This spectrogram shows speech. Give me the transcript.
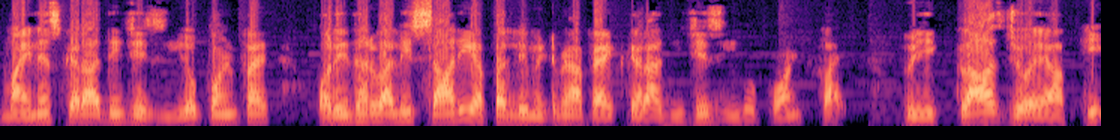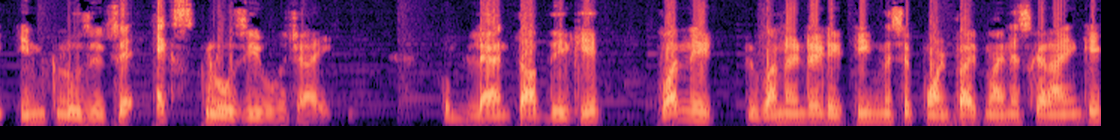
माइनस करा दीजिए 0.5 और इधर वाली सारी अपर लिमिट में आप ऐड करा दीजिए 0.5 तो ये क्लास जो है आपकी इंक्लूसिव से एक्सक्लूसिव हो जाएगी। तो लेंथ आप देखिए 118 में से 0.5 माइनस कराएँगे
